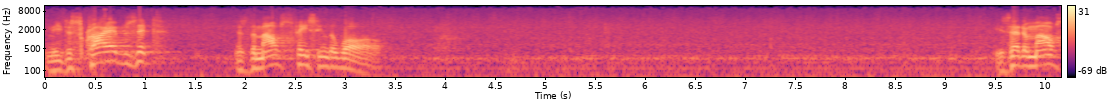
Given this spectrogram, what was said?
And he describes it as the mouse facing the wall. He said a mouse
